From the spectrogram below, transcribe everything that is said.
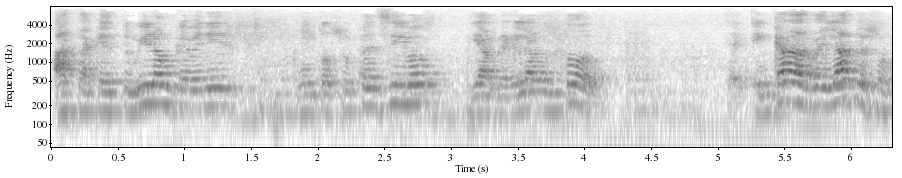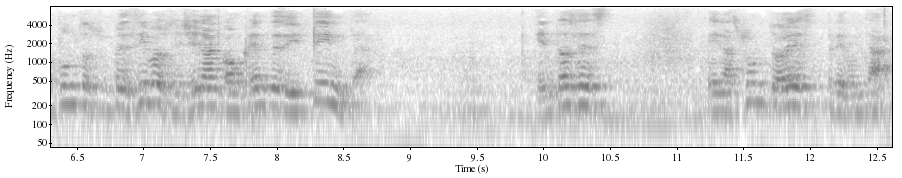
Hasta que tuvieron que venir puntos suspensivos y arreglaron todo. En cada relato esos puntos suspensivos se llenan con gente distinta. Entonces, el asunto es preguntar,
